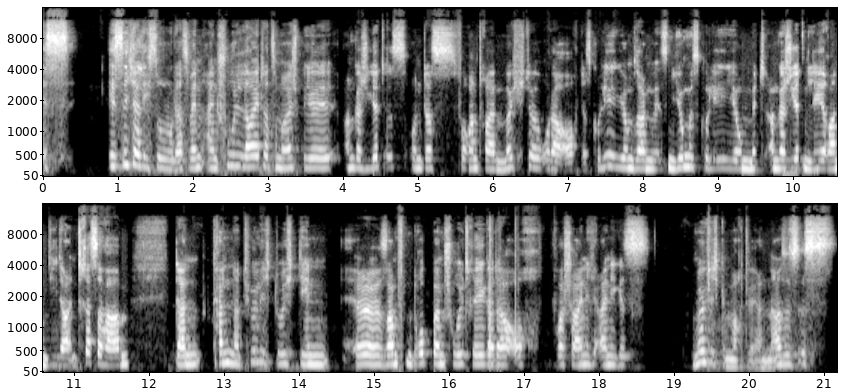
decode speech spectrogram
es ist sicherlich so, dass wenn ein Schulleiter zum Beispiel engagiert ist und das vorantreiben möchte oder auch das Kollegium, sagen wir, ist ein junges Kollegium mit engagierten Lehrern, die da Interesse haben, dann kann natürlich durch den äh, sanften Druck beim Schulträger da auch wahrscheinlich einiges möglich gemacht werden. Also es ist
